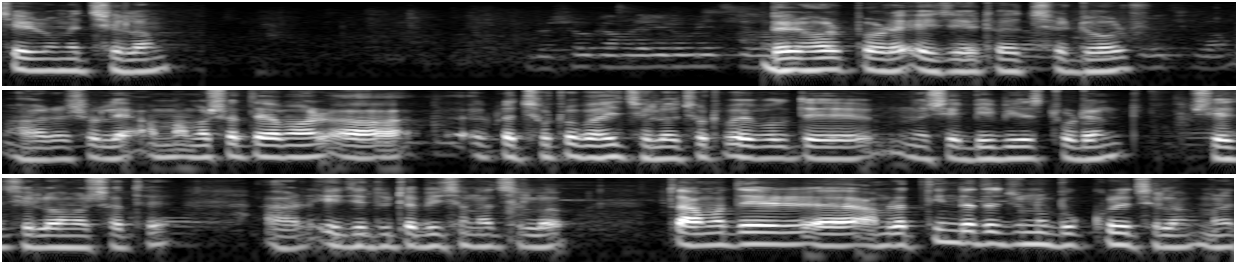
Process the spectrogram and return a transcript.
যে রুমে ছিলাম। বের হওয়ার পরে এই যে এটা হচ্ছে ডোর। আর আসলে আমার সাথে আমার একটা ছোট ভাই ছিল। ছোট ভাই বলতে সে বিবিএ স্টুডেন্ট সে ছিল আমার সাথে। আর এই যে দুইটা বিছানা ছিল। তো আমাদের আমরা তিন রাতের জন্য বুক করেছিলাম। মানে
